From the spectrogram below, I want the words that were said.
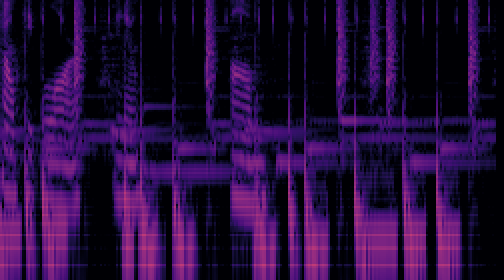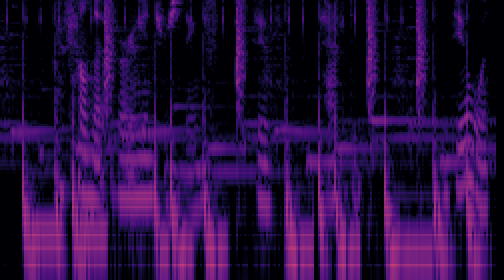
how people are, you know. Um, I found that very interesting to have to deal with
